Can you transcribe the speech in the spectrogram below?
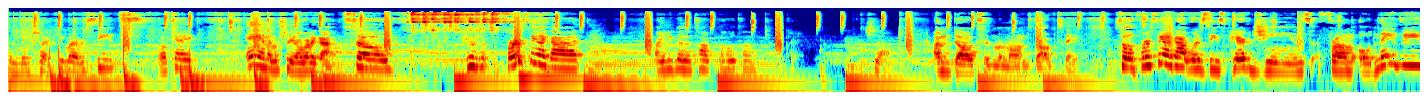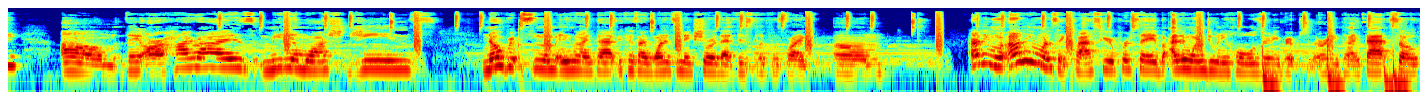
and make sure I keep my receipts, okay? And I'm gonna show y'all what I got. So, first thing I got, are you gonna talk the whole time? Okay, chill out. I'm dog sitting my mom's dog today. So the first thing I got was these pair of jeans from Old Navy. Um, they are high-rise, medium wash jeans. No rips in them, anything like that, because I wanted to make sure that this look was like, um, I don't even I don't even want to say classier per se, but I didn't want to do any holes or any rips or anything like that. So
